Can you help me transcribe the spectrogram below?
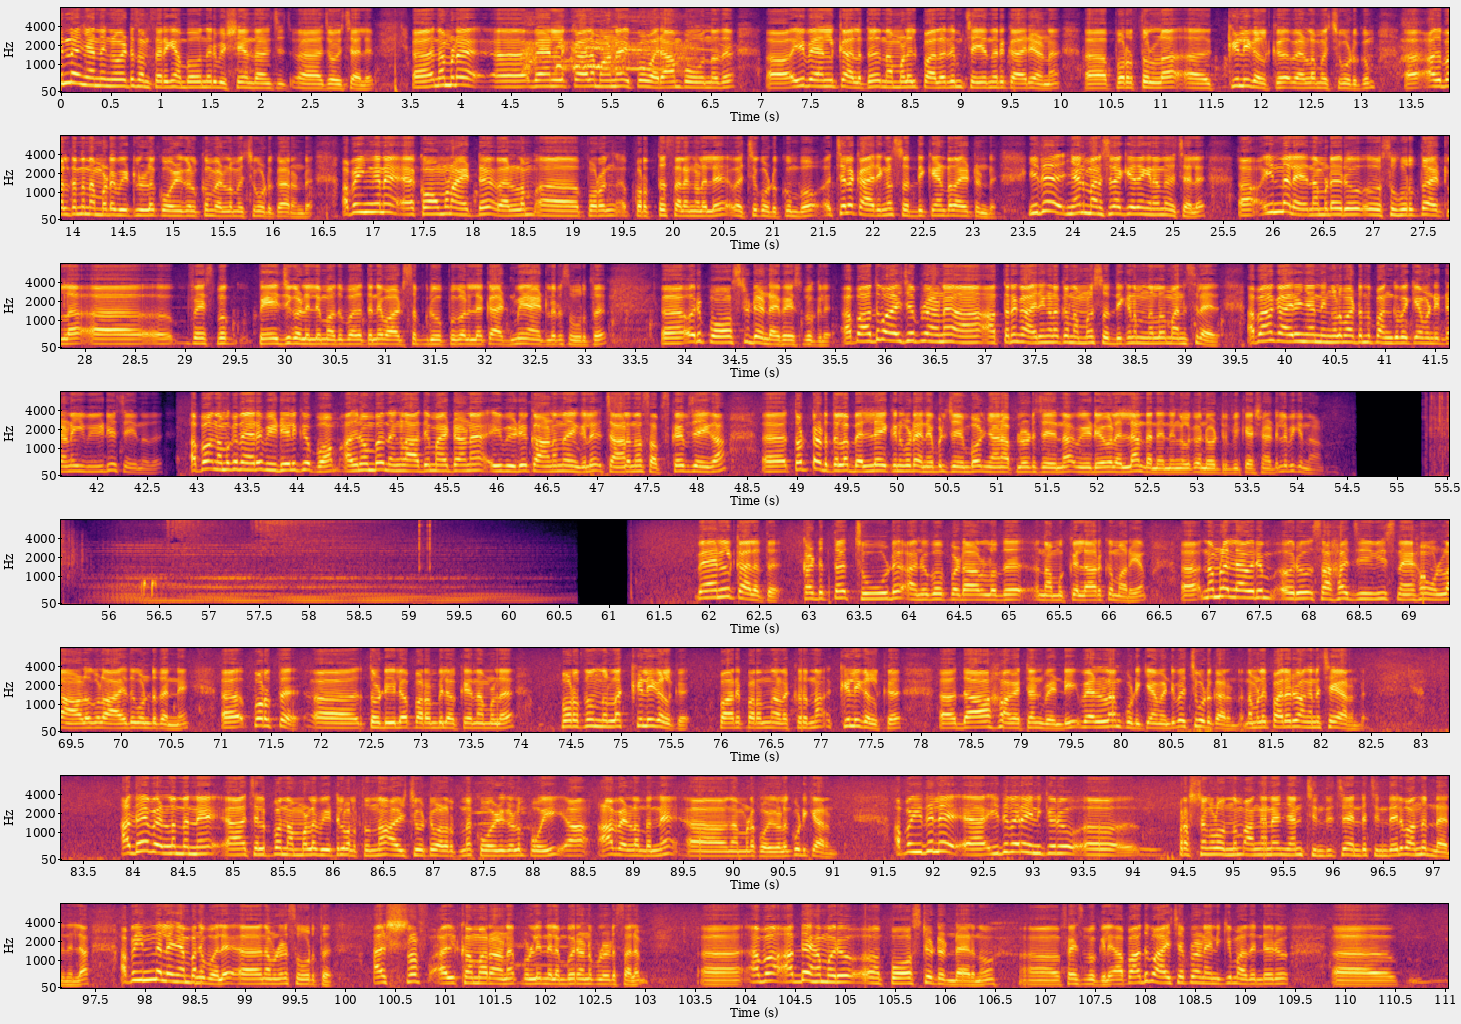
ഇന്ന് ഞാൻ നിങ്ങളുമായിട്ട് സംസാരിക്കാൻ പോകുന്ന ഒരു വിഷയം എന്താണെന്ന് ചോദിച്ചാൽ നമ്മുടെ വേനൽക്കാലമാണ് ഇപ്പോൾ വരാൻ പോകുന്നത്. ഈ വേനൽക്കാലത്ത് നമ്മളിൽ പലരും ചെയ്യുന്നൊരു കാര്യമാണ് പുറത്തുള്ള കിളികൾക്ക് വെള്ളം വെച്ച് കൊടുക്കും. അതുപോലെ തന്നെ നമ്മുടെ വീട്ടിലുള്ള കോഴികൾക്കും വെള്ളം വെച്ച് കൊടുക്കാറുണ്ട്. അപ്പോൾ ഇങ്ങനെ കോമൺ ആയിട്ട് വെള്ളം പുറം പുറത്ത് സ്ഥലങ്ങളിൽ വെച്ച് കൊടുക്കുമ്പോൾ ചില കാര്യങ്ങൾ ശ്രദ്ധിക്കേണ്ടതായിട്ടുണ്ട്. ഇത് ഞാൻ മനസ്സിലാക്കിയത് എങ്ങനെയാണെന്ന് വെച്ചാൽ ഇന്നലെ നമ്മുടെ ഒരു സുഹൃത്തായിട്ടുള്ള ഫേസ്ബുക്ക് പേജുകളിലും അതുപോലെ തന്നെ വാട്സപ്പ് ഗ്രൂപ്പുകളിലൊക്കെ അഡ്മിൻ ആയിട്ടുള്ളൊരു സുഹൃത്ത് ഒരു പോസ്റ്റ് ഇടുണ്ടായി ഫേസ്ബുക്കിൽ അപ്പോൾ അത് വായിച്ചപ്പോഴാണ് അത്തരം കാര്യങ്ങളൊക്കെ നമ്മൾ ശ്രദ്ധിക്കണം എന്നുള്ളത് മനസ്സിലായത്. അപ്പോൾ ആ കാര്യം ഞാൻ നിങ്ങളുമായിട്ടൊന്ന് പങ്കുവെക്കാൻ വേണ്ടിയിട്ടാണ് ഈ വീഡിയോ ചെയ്യുന്നത്. അപ്പോൾ നമുക്ക് നേരെ വീഡിയോയിലേക്ക് പോകാം അതിനുമുമ്പ് നിങ്ങൾ ആദ്യമായിട്ടാണ് ഈ വീഡിയോ കാണുന്നതെങ്കിൽ ചാനൽ സബ്സ്ക്രൈബ് ചെയ്യുക. തൊട്ടടുത്തുള്ള ബെല്ലൈക്കൻ കൂടെ എനേബിൾ ചെയ്യുമ്പോൾ ഞാൻ അപ്ലോഡ് ചെയ്യുന്ന വീഡിയോകളെല്ലാം തന്നെ നിങ്ങൾക്ക് നോട്ടിഫിക്കേഷനായിട്ട് ലഭിക്കുന്നതാണ്. വേനൽക്കാലത്ത് കടുത്ത ചൂട് അനുഭവപ്പെടാറുള്ളത് നമുക്ക് എല്ലാവർക്കും അറിയാം നമ്മളെല്ലാവരും ഒരു സഹജീവി സ്നേഹമുള്ള ആളുകളായതുകൊണ്ട് തന്നെ പുറത്ത് തൊടിയിലോ പറമ്പിലോ ഒക്കെ നമ്മൾ പുറത്തു നിന്നുള്ള കിളികൾക്ക് പാറി പറന്ന് നടക്കുന്ന കിളികൾക്ക് ദാഹം അകറ്റാൻ വേണ്ടി വെള്ളം കുടിക്കാൻ വേണ്ടി വെച്ച് കൊടുക്കാറുണ്ട്. നമ്മൾ പലരും അങ്ങനെ ചെയ്യാറുണ്ട്. അതേ വെള്ളം തന്നെ ചിലപ്പോൾ നമ്മളെ വീട്ടിൽ വളർത്തുന്ന അഴിച്ചുവിട്ട് വളർത്തുന്ന കോഴികളും പോയി ആ വെള്ളം തന്നെ നമ്മുടെ കോഴികളും കുടിക്കാറുണ്ട്. അപ്പോൾ ഇതിൽ ഇതുവരെ എനിക്കൊരു പ്രശ്നങ്ങളൊന്നും അങ്ങനെ ഞാൻ ചിന്തിച്ച് എന്റെ ചിന്തയിൽ വന്നിട്ടുണ്ടായിരുന്നില്ല. അപ്പോൾ ഇന്നലെ ഞാൻ പറഞ്ഞ പോലെ നമ്മുടെ സുഹൃത്ത് അഷ്റഫ് അൽ ഖമറാണ് പുള്ളി നിലമ്പൂരാണ് പുള്ളിയുടെ സ്ഥലം. അപ്പോൾ അദ്ദേഹം ഒരു പോസ്റ്റ് ഇട്ടിട്ടുണ്ടായിരുന്നു ഫേസ്ബുക്കിൽ അപ്പോൾ അത് വായിച്ചപ്പോഴാണ് എനിക്കും അതിന്റെ ഒരു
